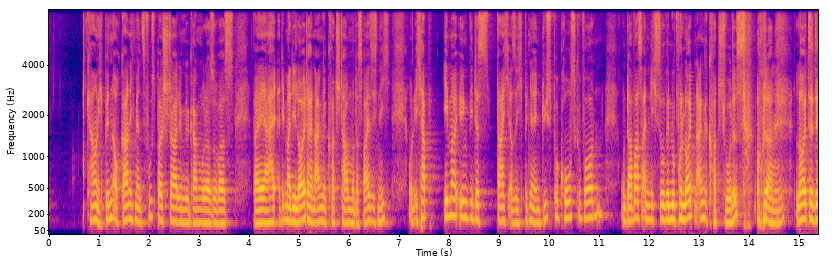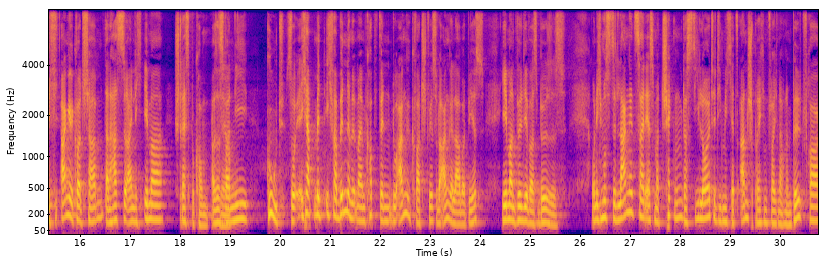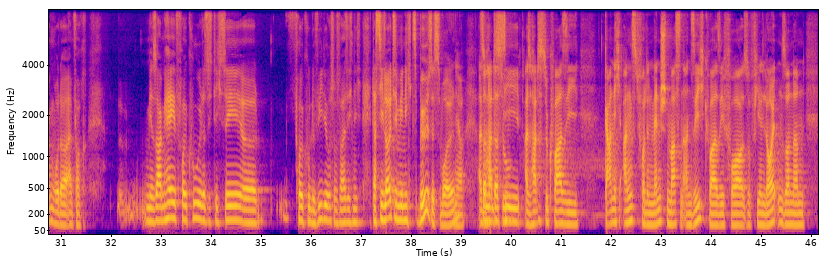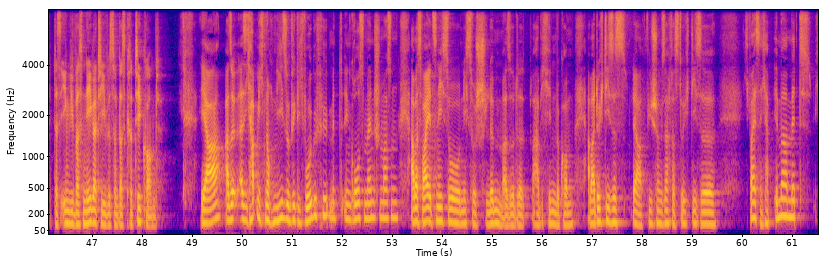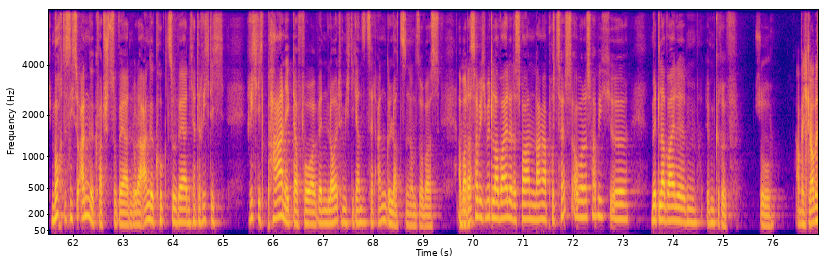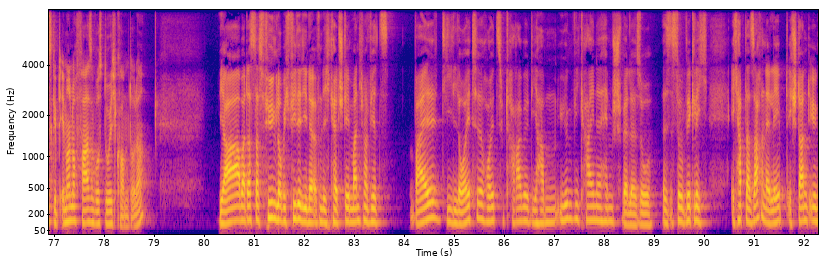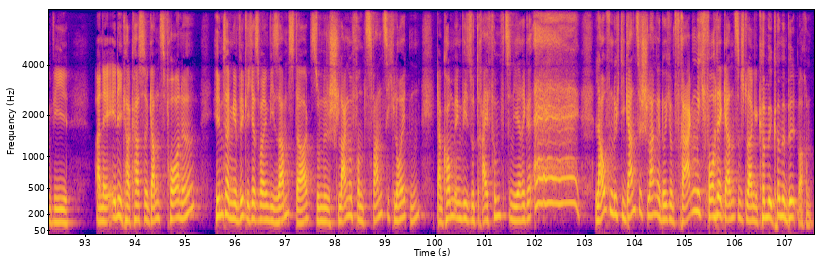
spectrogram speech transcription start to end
keine Ahnung, ich bin auch gar nicht mehr ins Fußballstadion gegangen oder sowas, weil ja halt immer die Leute einen angequatscht haben und das weiß ich nicht. Und ich habe immer irgendwie das, da ich, also ich bin ja in Duisburg groß geworden und da war es eigentlich so, wenn du von Leuten angequatscht wurdest oder Mhm. Leute dich angequatscht haben, dann hast du eigentlich immer Stress bekommen. Also es Ja. war nie gut. So, ich habe mit, ich verbinde mit meinem Kopf, wenn du angequatscht wirst oder angelabert wirst, jemand will dir was Böses. Und ich musste lange Zeit erstmal checken, dass die Leute, die mich jetzt ansprechen, vielleicht nach einem Bild fragen oder einfach äh, mir sagen, hey, voll cool, dass ich dich sehe, äh, voll coole Videos, was weiß ich nicht, dass die Leute mir nichts Böses wollen, Ja, also hattest, du, also hattest du quasi gar nicht Angst vor den Menschenmassen an sich, quasi vor so vielen Leuten, sondern dass irgendwie was Negatives und dass Kritik kommt. Ja, also, also ich habe mich noch nie so wirklich wohlgefühlt mit in großen Menschenmassen, aber es war jetzt nicht so nicht so schlimm, also da habe ich hinbekommen. Aber durch dieses, ja, wie du schon gesagt hast, durch diese, ich weiß nicht, ich habe immer mit, ich mochte es nicht so angequatscht zu werden oder angeguckt zu werden. Ich hatte richtig, richtig Panik davor, wenn Leute mich die ganze Zeit anglotzen und sowas. Aber das habe ich mittlerweile, das war ein langer Prozess, aber das habe ich äh, mittlerweile im, im Griff. So, Aber ich glaube, es gibt immer noch Phasen, wo es durchkommt, oder? Ja, aber das, das fühlen, glaube ich, viele, die in der Öffentlichkeit stehen. Manchmal wird's, weil die Leute heutzutage, die haben irgendwie keine Hemmschwelle. So, es ist so wirklich. Ich habe da Sachen erlebt. Ich stand irgendwie an der Edeka-Kasse ganz vorne. Hinter mir wirklich, es war irgendwie Samstag, so eine Schlange von 20 Leuten. Dann kommen irgendwie so drei 15-Jährige, ey, laufen durch die ganze Schlange durch und fragen mich vor der ganzen Schlange, können wir, können wir ein Bild machen?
